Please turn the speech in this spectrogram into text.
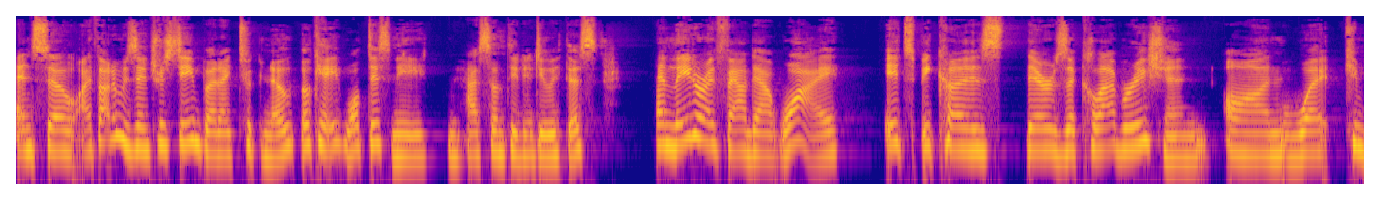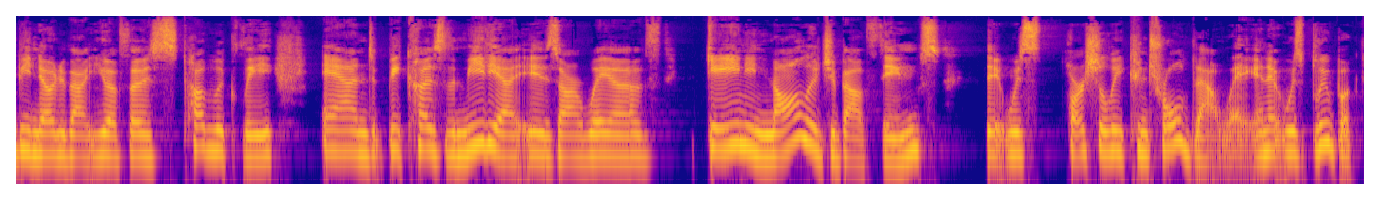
And so I thought it was interesting, but I took note. Okay. Walt Disney has something to do with this. And later I found out why. It's because there's a collaboration on what can be known about UFOs publicly. And because the media is our way of gaining knowledge about things, it was partially controlled that way. And it was Blue Book.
